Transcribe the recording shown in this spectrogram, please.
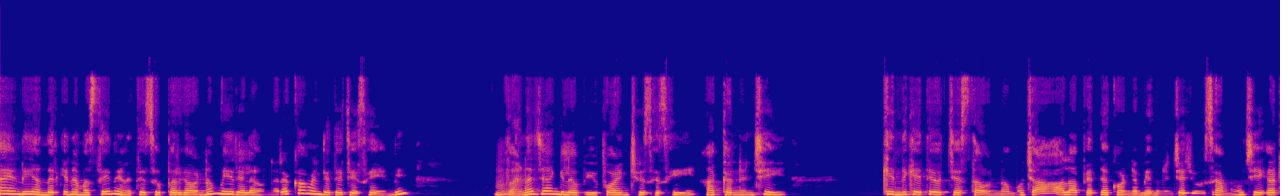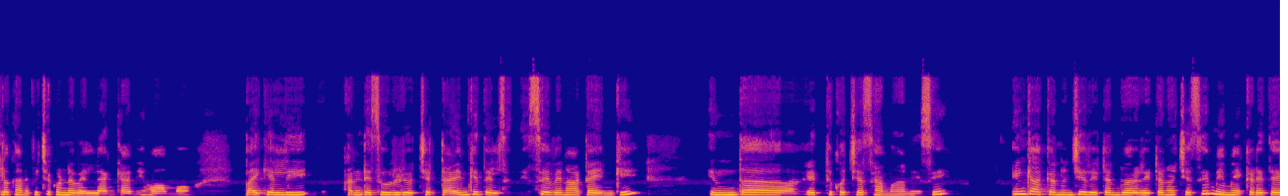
హాయ్ అండి అందరికీ నమస్తే. నేనైతే సూపర్గా ఉన్నా. మీరు ఎలా ఉన్నారో కామెంట్ అయితే చేసేయండి. వనజాంగిలో వ్యూ పాయింట్ చూసేసి అక్కడ నుంచి కిందికైతే వచ్చేస్తా ఉన్నాము. చాలా పెద్ద కొండ మీద నుంచే చూసాము. చీకట్లో కనిపించకుండా వెళ్ళాం కానీ వామ్మో పైకి వెళ్ళి అంటే సూర్యుడు వచ్చే టైంకి తెలిసింది. సెవెన్ ఆ టైంకి ఇంత ఎత్తుకొచ్చేసామా అనేసి. ఇంకా అక్కడ నుంచి రిటర్న్ రిటర్న్ వచ్చేసి మేము ఎక్కడైతే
